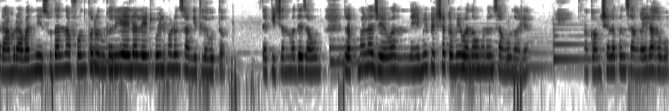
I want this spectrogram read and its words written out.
रामरावांनी सुदांना फोन करून घरी यायला लेट होईल म्हणून सांगितलं होतं. त्या किचनमध्ये जाऊन रखमाला जेवण नेहमीपेक्षा कमी बनव म्हणून सांगून आल्या. आकांक्षाला पण सांगायला हवं.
